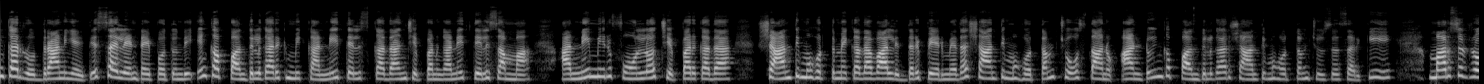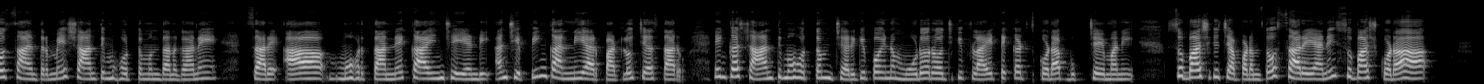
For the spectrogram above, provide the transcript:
ఇంకా రుద్రాణి అయితే సైలెంట్ అయిపోతుంది. ఇంకా పంతులు గారికి మీకు అన్నీ తెలుసు కదా అని చెప్పాను కానీ తెలుసమ్మా అన్నీ మీరు ఫోన్లో చెప్పారు కదా. శాంతి ముహూర్తమే కదా వాళ్ళిద్దరి పేరు మీద శాంతి ముహూర్తం చూస్తాను అంటూ ఇంకా పంతులు గారు శాంతి ముహూర్తం చూసేసరికి మరుసటి రోజు సాయంత్రమే శాంతి ముహూర్తం ఉందనగానే సరే ఆ ముహూర్తాన్నే ఖాయం చేయండి అని చెప్పి ఇంకా అన్ని ఏర్పాట్లు చేస్తారు. ఇంకా శాంతి ముహూర్తం జరిగిపోయిన మూడో రోజుకి ఫ్లైట్ టికెట్స్ కూడా బుక్ చేయమని సుభాష్కి చెప్పడంతో సరే అని సుభాష్ కూడా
